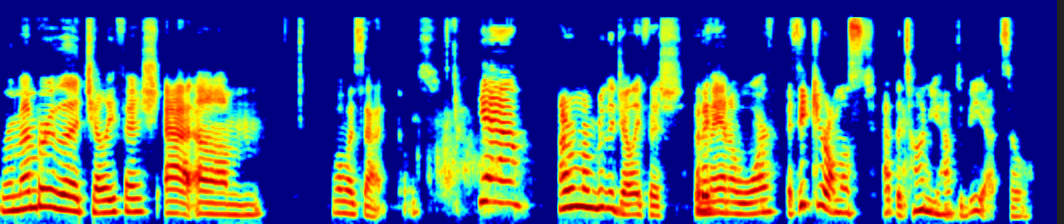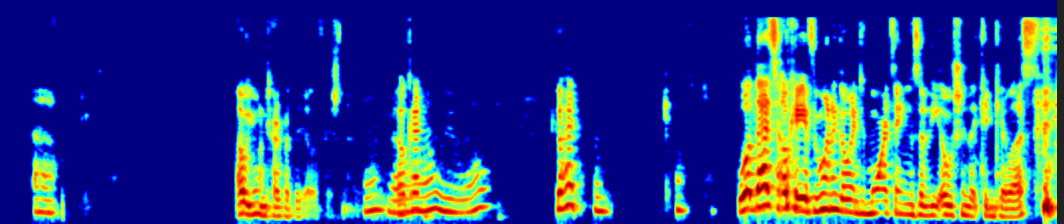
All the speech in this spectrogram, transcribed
remember the jellyfish at um, what was that place? Yeah, I remember the jellyfish, The I, Man of War. I think you're almost at the time you have to be at. So Oh. Oh, you want to talk about the jellyfish then? Okay. No, we won't. Go ahead. Well, that's okay. If we want to go into more things of the ocean that can kill us, that's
